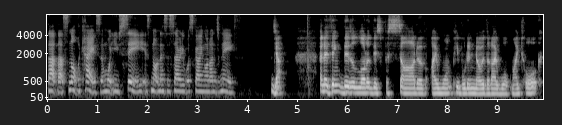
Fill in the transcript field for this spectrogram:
that that's not the case. And what you see is not necessarily what's going on underneath. Yeah. And I think there's a lot of this facade of I want people to know that I walk my talk.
